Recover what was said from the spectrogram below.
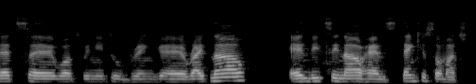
that's uh, what we need to bring uh, right now, and it's in our hands. Thank you so much.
